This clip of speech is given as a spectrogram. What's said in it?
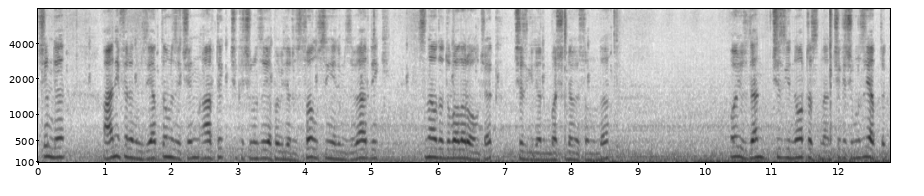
Şimdi ani frenimizi yaptığımız için artık çıkışımızı yapabiliriz. Sol sinyalimizi verdik. Sınavda dubalar olacak çizgilerin başında ve sonunda. O yüzden çizginin ortasından çıkışımızı yaptık.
